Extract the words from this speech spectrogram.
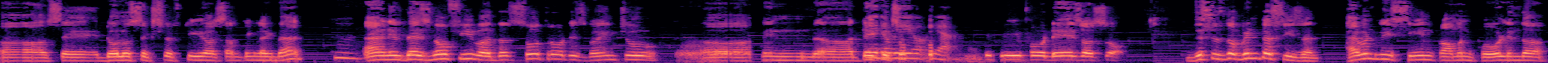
uh, say Dolo 650 or something like that. Hmm. And if there's no fever, the sore throat is going to uh, I mean uh, take it yeah. three four days or so. This is the winter season. Haven't we seen common cold in the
